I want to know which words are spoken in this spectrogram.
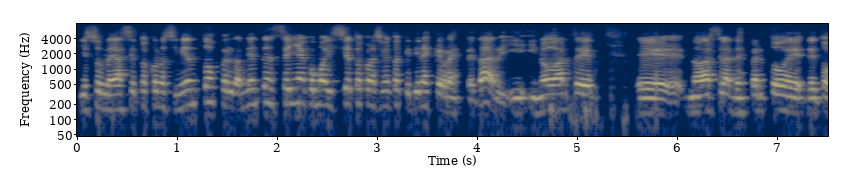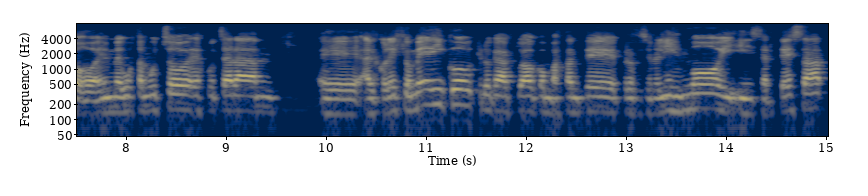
y eso me da ciertos conocimientos, pero también te enseña cómo hay ciertos conocimientos que tienes que respetar y, y no darte, eh, no dárselas de experto de, de todo. A mí me gusta mucho escuchar a eh, al colegio médico, creo que ha actuado con bastante profesionalismo y, certeza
